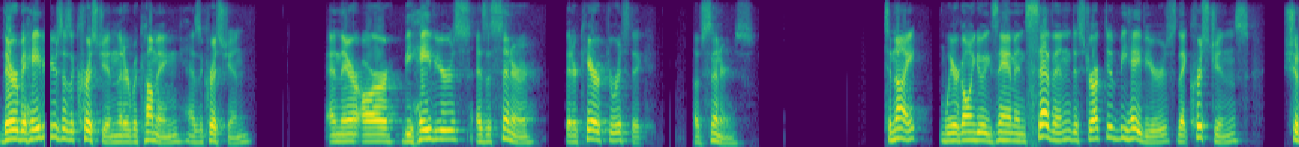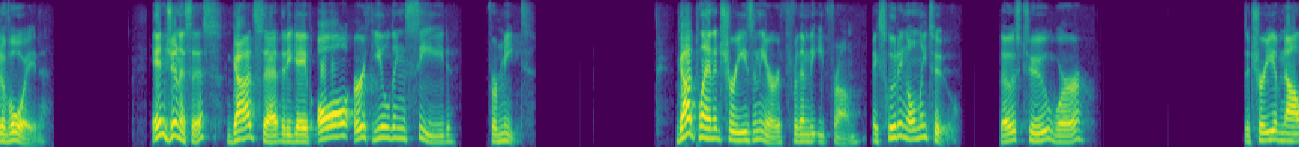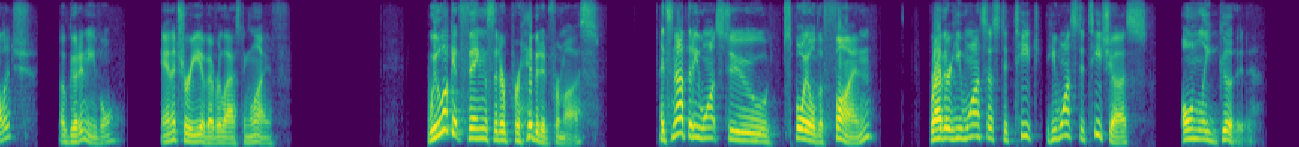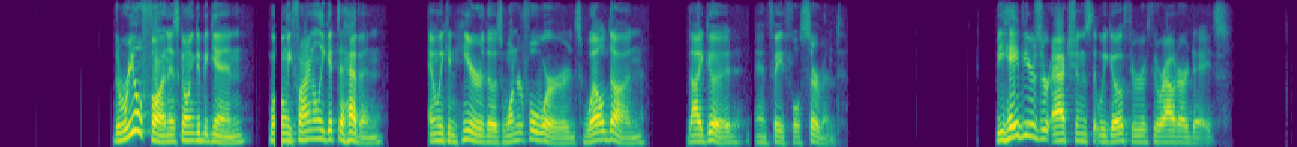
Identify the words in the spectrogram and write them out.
There are behaviors as a Christian that are becoming as a Christian, and there are behaviors as a sinner that are characteristic of sinners. Tonight, we are going to examine seven destructive behaviors that Christians should avoid. In Genesis, God said that He gave all earth yielding seed for meat. God planted trees in the earth for them to eat from, excluding only two. Those two were the tree of knowledge of good and evil and the tree of everlasting life. We look at things that are prohibited from us. It's not that he wants to spoil the fun, rather he wants us to teach he wants to teach us only good. The real fun is going to begin when we finally get to heaven and we can hear those wonderful words, "Well done, thy good and faithful servant." Behaviors are actions that we go through throughout our days.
